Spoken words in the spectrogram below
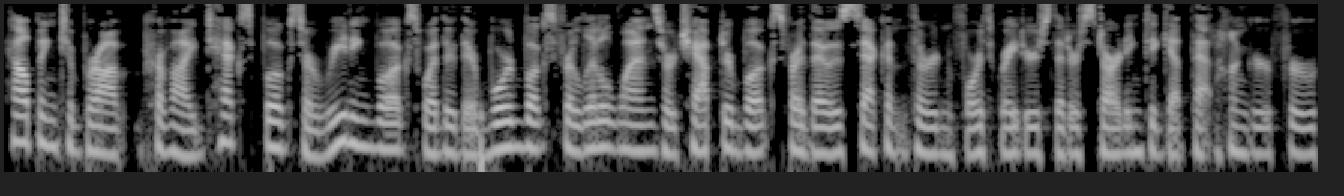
helping to bro- provide textbooks or reading books, whether they're board books for little ones or chapter books for those second, third, and fourth graders that are starting to get that hunger for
